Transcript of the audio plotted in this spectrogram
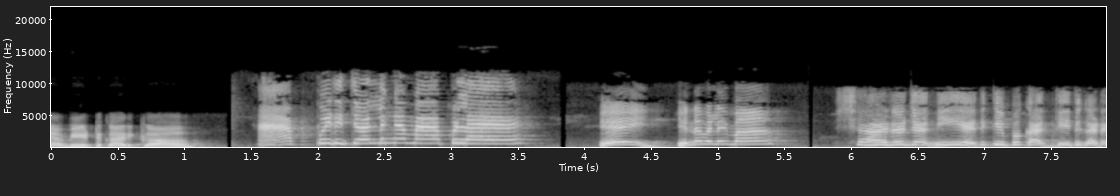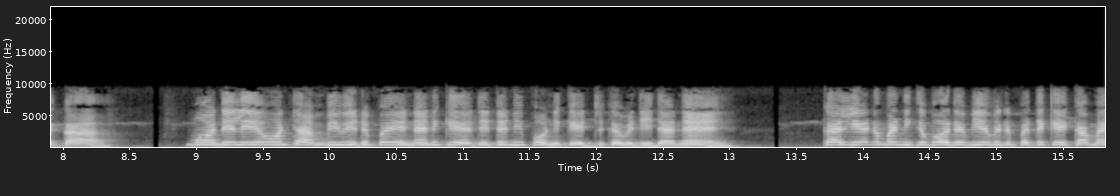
என் வீட்டுக்காரிக்கா? அப்படி சொல்லுங்க மாப்பிள்ள. ஏய் என்ன விலைமா சரோஜா நீ எதுக்கு இப்ப கத்திட்டு கிடக்கா? முதல்லயே உன் தம்பி விருப்பம் என்னன்னு கேட்டுட்டு நீ பொண்ணு கேட்டுக்க வேண்டியதானே? கல்யாணம் பண்ணிக்க போறவிய விருப்பத்தை கேட்காம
